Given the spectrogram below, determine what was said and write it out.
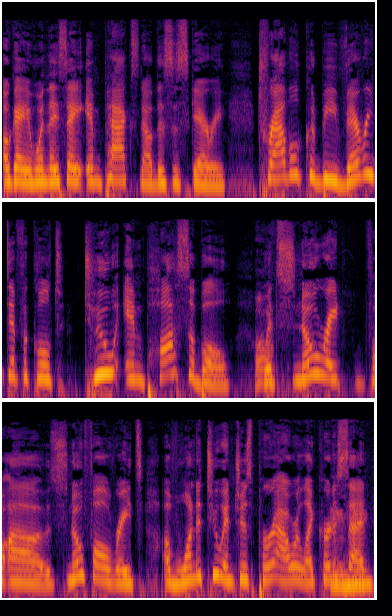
Okay, and when they say impacts, now this is scary. Travel could be very difficult to impossible. With snow rate, uh, snowfall rates of one to two inches per hour, like Curtis said,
